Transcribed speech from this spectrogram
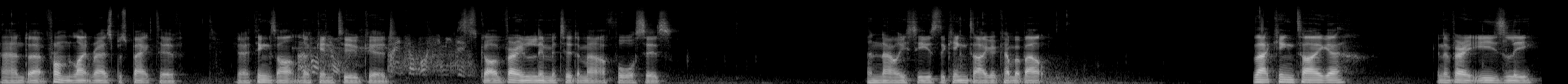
And uh, from Lightrare's perspective, you know, things aren't looking too good. He's got a very limited amount of forces. And now he sees the King Tiger come about. That King Tiger going to very easily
